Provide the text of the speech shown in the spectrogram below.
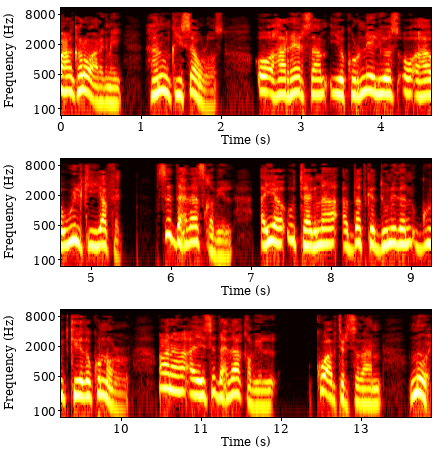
waxaan kaloo aragnay hanuunkii sawlos oo ahaa reer sam iyo korneliyos oo ahaa wiilkii yafet. Saddexdaas qabiil ayaa u taagnaa dadka dunidan guudkeeda ku nool waxaana ay saddexdaa qabiil ku abtirsadaan nuux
